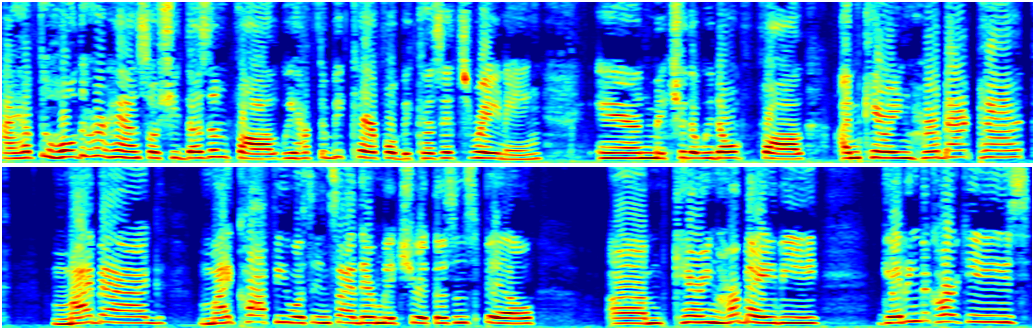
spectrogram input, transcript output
I have to hold her hand so she doesn't fall. We have to be careful because it's raining and make sure that we don't fall. I'm carrying her backpack, my bag, my coffee was inside there. Make sure it doesn't spill. Um, carrying her baby, getting the car keys,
